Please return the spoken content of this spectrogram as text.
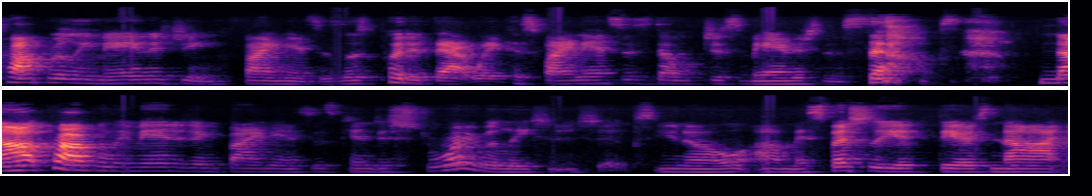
properly managing finances. Let's put it that way, because finances don't just manage themselves. not properly managing finances can destroy relationships, you know, um, especially if there's not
